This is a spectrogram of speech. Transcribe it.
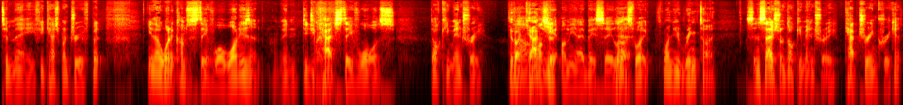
to me, if you catch my drift. But you know, when it comes to Steve Waugh, what isn't? I mean, did you catch Steve Waugh's documentary? Did I uh, catch on it? the, on the ABC last week? It's my new ringtone. Sensational documentary capturing cricket.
